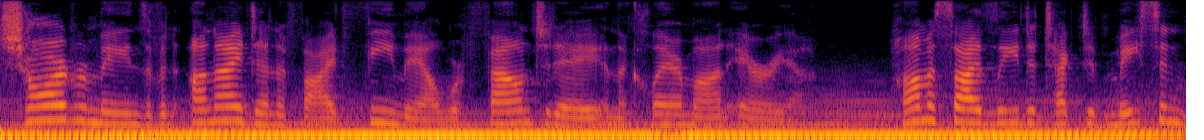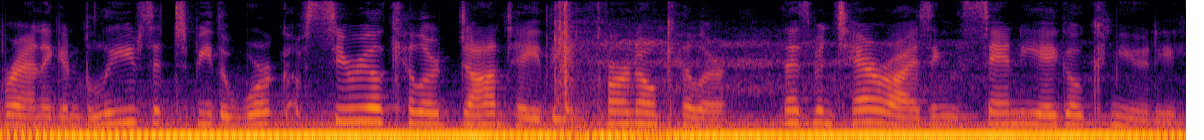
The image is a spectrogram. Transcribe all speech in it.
Charred remains of an unidentified female were found today in the Clairemont area. Homicide lead detective Mason Brannigan believes it to be the work of serial killer Dante the Inferno Killer that has been terrorizing the San Diego community.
